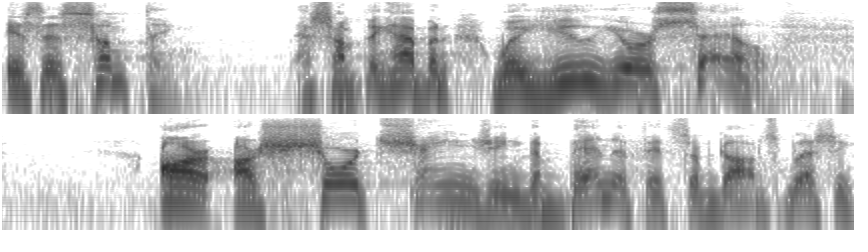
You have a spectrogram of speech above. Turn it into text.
is there something, has something happened where you yourself are, are shortchanging the benefits of God's blessing.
